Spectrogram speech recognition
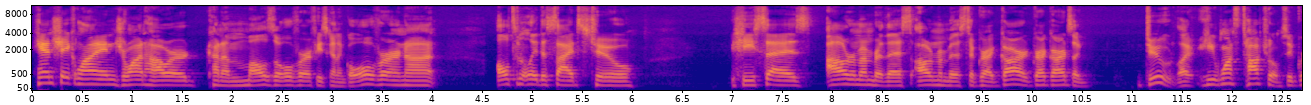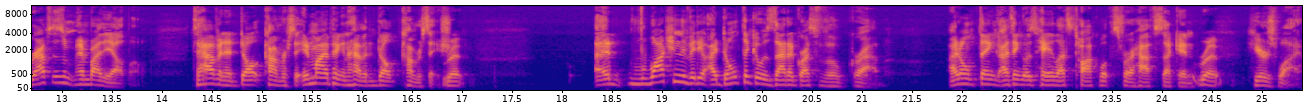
Handshake line. Juwan Howard kind of mulls over if he's going to go over or not. Ultimately, decides to. He says, "I'll remember this. I'll remember this." To Greg Gard. Greg Gard's like, "Dude, like he wants to talk to him." So he grabs him by the elbow to have an adult conversation. In my opinion, have an adult conversation. right. I, watching the video, I don't think it was that aggressive of a grab. I don't think. I think it was, "Hey, let's talk about this for a half second. Right. Here's why.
